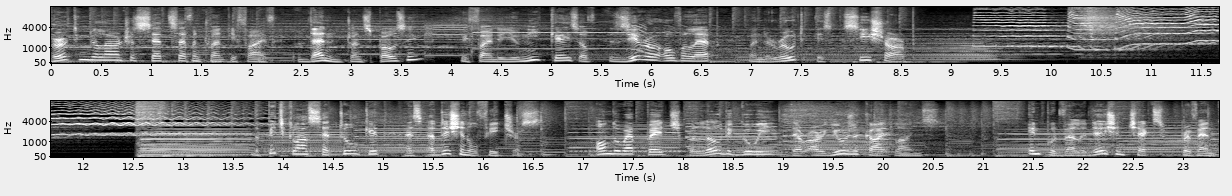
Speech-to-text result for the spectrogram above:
Inverting the larger set 725, then transposing, we find a unique case of zero overlap when the root is C sharp. The pitch class set toolkit has additional features. On the web page below the GUI there are user guidelines. Input validation checks prevent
